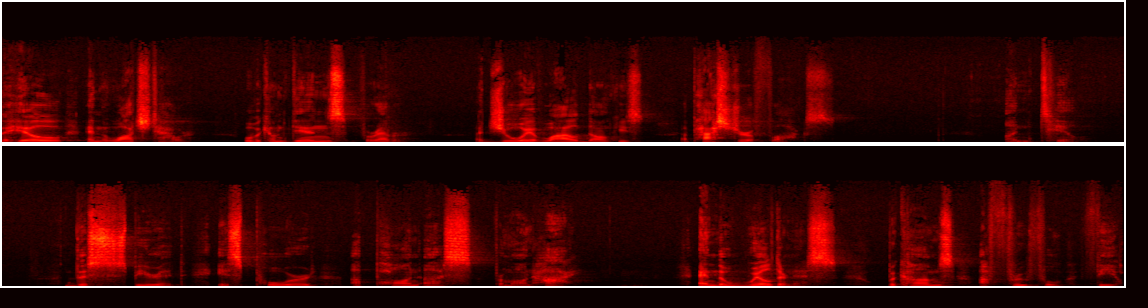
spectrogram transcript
the hill and the watchtower will become dens forever a joy of wild donkeys, a pasture of flocks, until the Spirit is poured upon us from on high. And the wilderness becomes a fruitful field.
